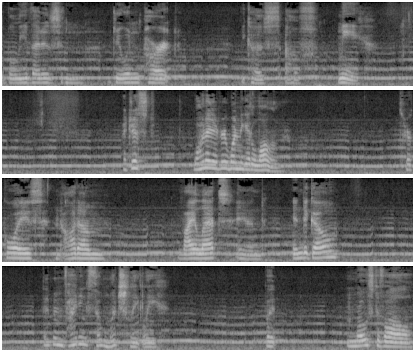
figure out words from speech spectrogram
believe that is in due in part because of me. I just wanted everyone to get along. Turquoise and Autumn, Violet and Indigo, they've been fighting so much lately. But most of all,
